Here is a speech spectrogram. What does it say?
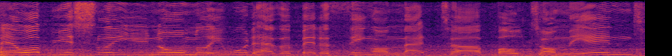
Now obviously you normally would have a better thing on that uh, bolt on the end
